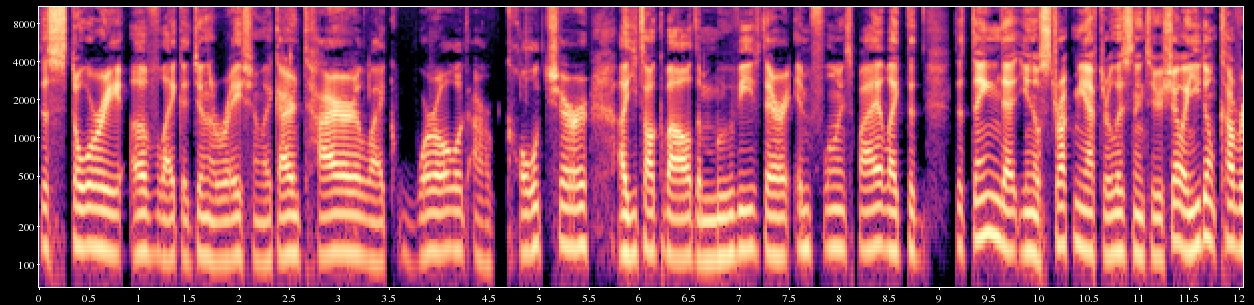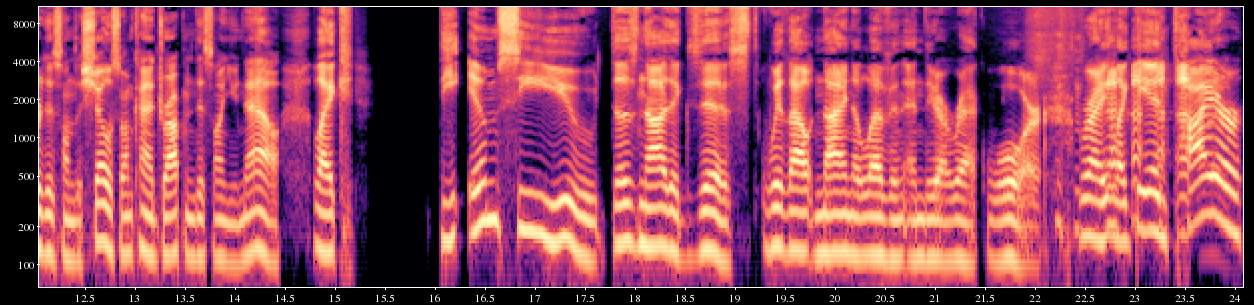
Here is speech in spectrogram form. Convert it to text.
the story of like a generation, like our entire like world, our culture. Uh, you talk about all the movies that are influenced by it. Like the the thing that you know struck me after listening to your show, and you don't cover this on the show, so I'm kind of dropping this on you now. Like the MCU does not exist without 9/11 and the Iraq War, right? like the entire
